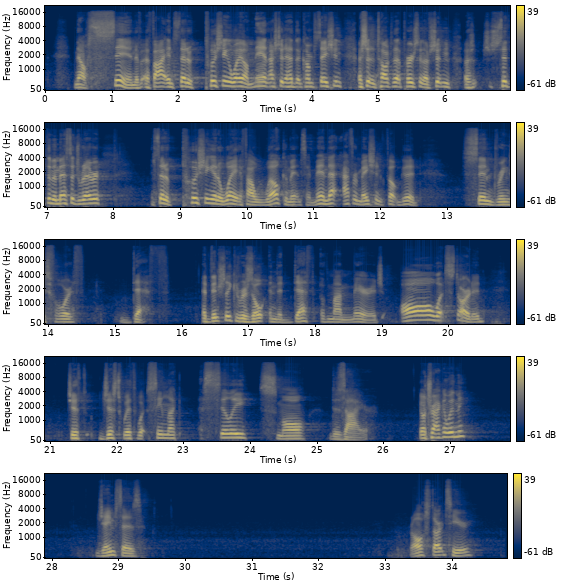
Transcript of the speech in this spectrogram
Now, sin, if, if, I, instead of pushing away on, man, I shouldn't have had that conversation, I shouldn't have talked to that person, I shouldn't uh, have sent them a message, whatever, instead of pushing it away, if I welcome it and say, man, that affirmation felt good, sin brings forth death. Eventually, it could result in the death of my marriage all what started just, just with what seemed like a silly, small desire. Y'all tracking with me? James says, it all starts here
